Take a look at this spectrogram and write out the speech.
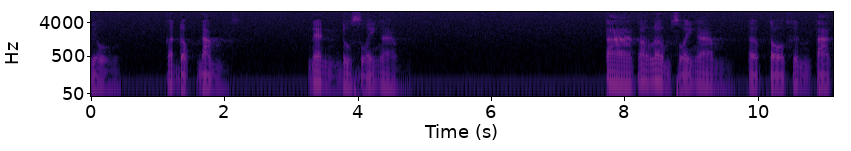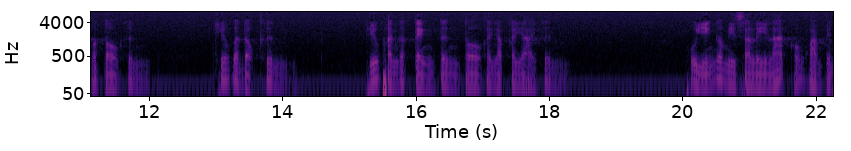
อยู่ ก็ดกดำแน่นดูสวยงาม ตาก็เริ่มสวยงาม เติบโตขึ้น ตาก็โตขึ้น คิ้วก็ดกขึ้น ผิวพรรณก็เต่งตึงโตขยับขยายขึ้น ผู้หญิงก็มีสรีระของความเป็น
